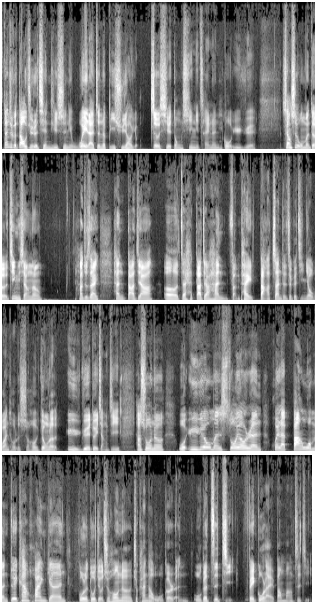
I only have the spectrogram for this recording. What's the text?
但这个道具的前提是你未来真的必须要有这些东西，你才能够预约。像是我们的静香呢。他就在和大家，呃，在大家和反派大战的这个紧要关头的时候，用了预约对讲机。他说呢：“我预约我们所有人会来帮我们对抗坏人。”过了多久之后呢？就看到五个人，五个自己飞过来帮忙自己，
